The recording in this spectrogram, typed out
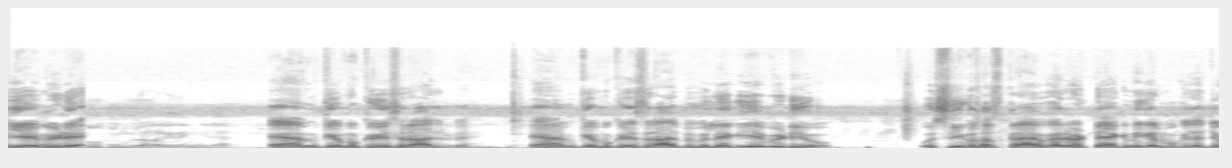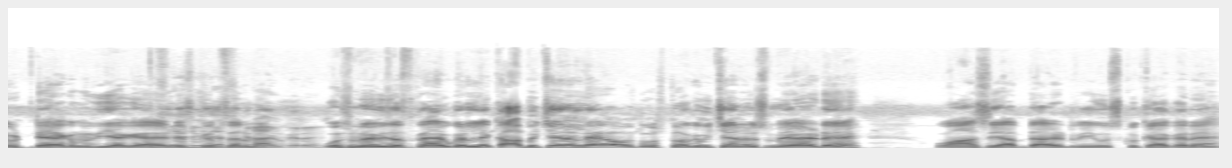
ये वीडियो एम के मुकेश राज पे एम के मुकेश राज पे मिलेगी ये वीडियो उसी को सब्सक्राइब करें और टेक्निकल मुकेश जो टैग में दिया गया है डिस्क्रिप्शन में उसमें भी सब्सक्राइब कर लें। काफ़ी चैनल है और दोस्तों के भी चैनल उसमें ऐड हैं। वहाँ से आप डायरेक्टली उसको क्या करें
